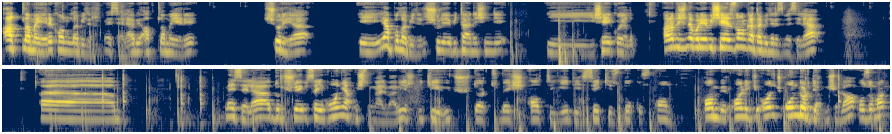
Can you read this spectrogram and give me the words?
atlama yeri konulabilir. Mesela bir atlama yeri şuraya e, yapılabilir. Şuraya bir tane şimdi e, şey koyalım. Onun dışında buraya bir şezlong atabiliriz mesela. Eee Mesela dur şuraya bir sayayım. 10 yapmıştım galiba. 1, 2, 3, 4, 5, 6, 7, 8, 9, 10, 11, 12, 13, 14 yapmışım la. O zaman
